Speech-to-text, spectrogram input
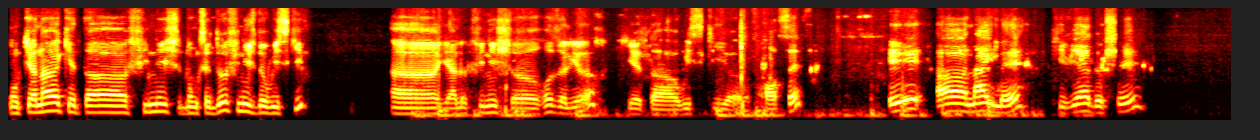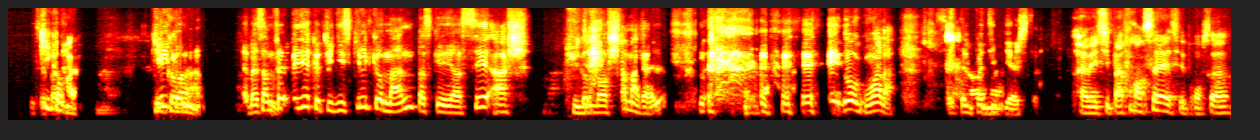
Donc, il y en a un qui est un finish, donc c'est deux finishes de whisky. Euh, il y a le finish Roselier, qui est un whisky français, et un Islay qui vient de chez. Kilcoman. Kilcoman. Eh ben, ça me fait plaisir que tu dises Kilcoman parce qu'il y a CH tu comme dans Chamarel. et donc voilà, c'était le petit piège. Ah, mais c'est pas français, c'est pour ça.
